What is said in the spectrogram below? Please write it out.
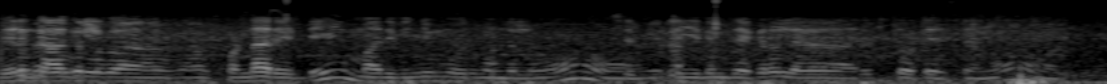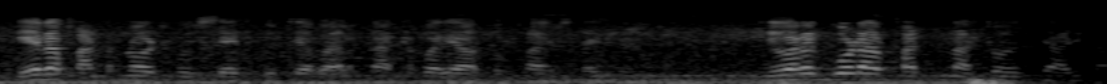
వేరే కాకరలు కొండారెడ్డి మాది వింజమూరు మండలము. ఎనిమిది ఎకరాలు అరటి తోట వేసాను. తీరా పంట నోటుకు చేతికి వచ్చే వాళ్ళకి నష్టపరిహారం ఇదివరకు కూడా పంట నష్టం వచ్చి అధికారులు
